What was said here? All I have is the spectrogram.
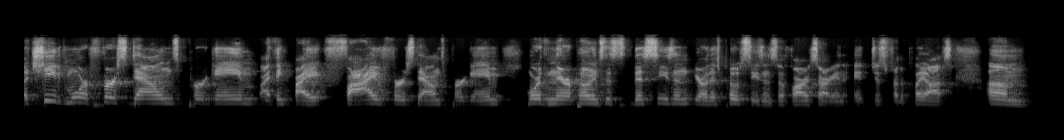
achieved more first downs per game. I think by five first downs per game, more than their opponents this this season or this postseason so far. Sorry, and it, just for the playoffs. Um,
